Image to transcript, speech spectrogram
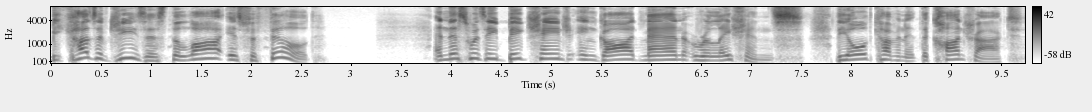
because of Jesus, the law is fulfilled. And this was a big change in God man relations. The old covenant, the contract,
